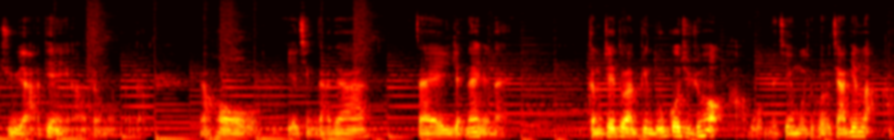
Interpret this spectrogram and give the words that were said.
剧啊、电影啊等等等等，然后也请大家再忍耐忍耐，等这段病毒过去之后啊。我们的节目就会有嘉宾了啊！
